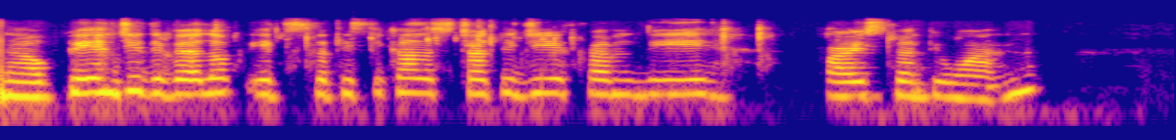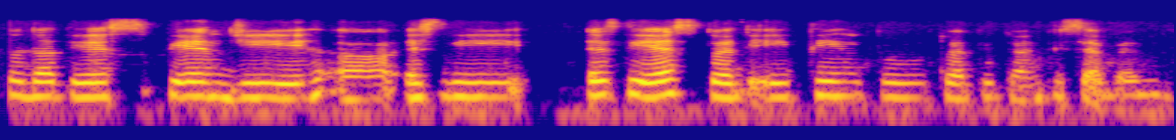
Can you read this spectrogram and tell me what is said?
Now, PNG developed its statistical strategy from the Paris 21. So that is PNG uh, SD, SDS 2018 to 2027.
